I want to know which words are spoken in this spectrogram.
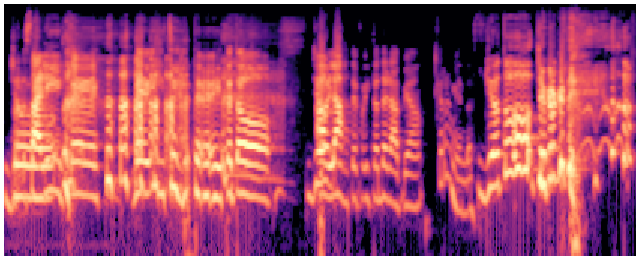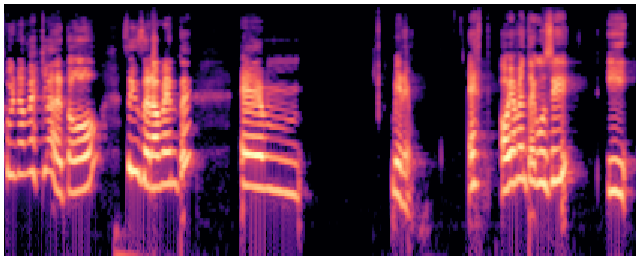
Yo... Saliste, bebiste, te bebiste todo. Yo, hablaste, fuiste a terapia. ¿Qué recomiendas? Yo todo, yo creo que fue una mezcla de todo, sinceramente. Eh, miren, es, obviamente Gucci y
